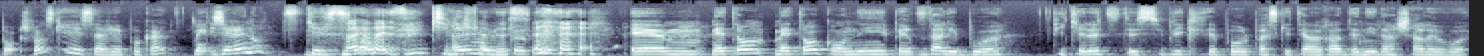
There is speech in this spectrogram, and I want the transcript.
bon, je pense que ça répond quand même. Mais j'aurais une autre petite question qui vient de papa. euh, mettons mettons qu'on est perdu dans les bois, puis que là, tu te subluxes l'épaule parce que tu es en randonnée dans Charlevoix.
